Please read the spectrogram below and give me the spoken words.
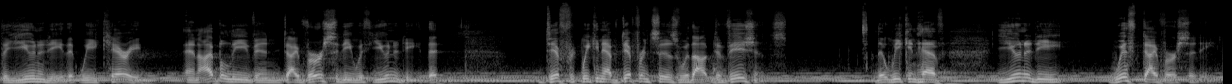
the unity that we carry. And I believe in diversity with unity, that different, we can have differences without divisions, that we can have unity with diversity.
